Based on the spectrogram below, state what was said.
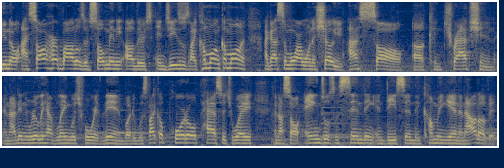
You know, I saw her bottles and so many others, and Jesus was like, Come on, come on, I got some more I want to show you. I saw a contraption, and I didn't really have language for it then, but it was like a portal passageway, and I saw angels ascending and descending, coming in and out of it.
